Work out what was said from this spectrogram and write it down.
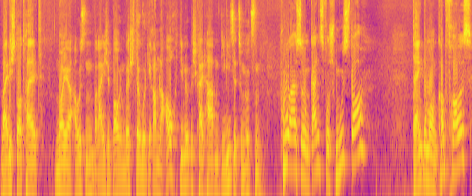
weil ich dort halt neue Außenbereiche bauen möchte, wo die Rammler auch die Möglichkeit haben, die Wiese zu nutzen. Pua so ein ganz verschmuster. Da hängt immer ein Kopf raus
